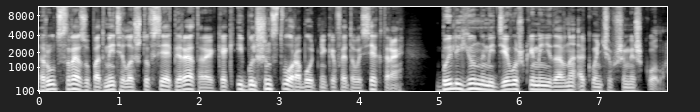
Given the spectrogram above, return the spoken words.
Рут сразу подметила, что все операторы, как и большинство работников этого сектора, были юными девушками, недавно окончившими школу.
